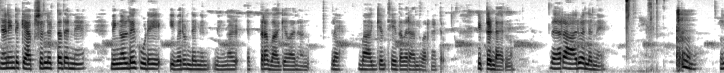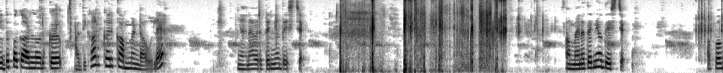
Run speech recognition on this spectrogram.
ഞാൻ എന്റെ ക്യാപ്ഷനിലിട്ട തന്നെ നിങ്ങളുടെ കൂടെ ഇവരുണ്ടെങ്കിൽ നിങ്ങൾ എത്ര ഭാഗ്യവാനാണ് അല്ലേ? ഭാഗ്യം ചെയ്തവരാന്ന് പറഞ്ഞിട്ട് ഇട്ടുണ്ടായിരുന്നു. വേറെ ആരുമല്ലെന്നേ. ഇതിപ്പോൾ കാണുന്നവർക്ക് അധികം ആൾക്കാർക്ക് അമ്മ ഉണ്ടാവൂലേ ഞാൻ അവരെ തന്നെ ഉദ്ദേശിച്ചത് അമ്മേനെ തന്നെ ഉദ്ദേശിച്ചത് അപ്പം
